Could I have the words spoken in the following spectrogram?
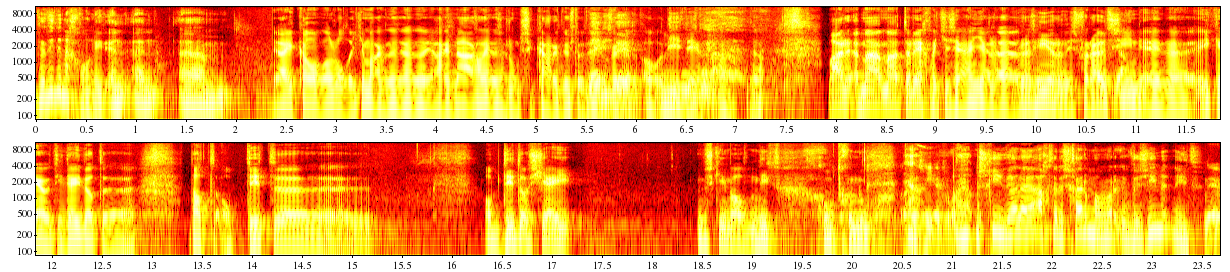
We weten dat gewoon niet. En, en ehm, Ja, ik kan wel een rolletje maken nou ja, in Nagelen is een Roemse kerk. Dus dat Nee, is die is. Oh, die is dicht. Oh, ja. Maar, maar, maar terecht wat je zegt, Jelle. Regeren is vooruitzien. En eh, ik heb het idee dat, eh, dat op, dit, eh, op dit dossier misschien wel niet goed genoeg geregeerd wordt. nou ja, misschien wel hè, achter de schermen, maar we zien het niet. Nee,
